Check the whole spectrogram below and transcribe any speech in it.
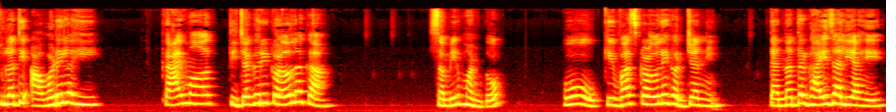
तुला ती आवडेलही. काय मग? तिच्या घरी कळवलं का? समीर म्हणतो हो केव्हाच कळवले घरच्यांनी. त्यांना तर घाई झाली आहे.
